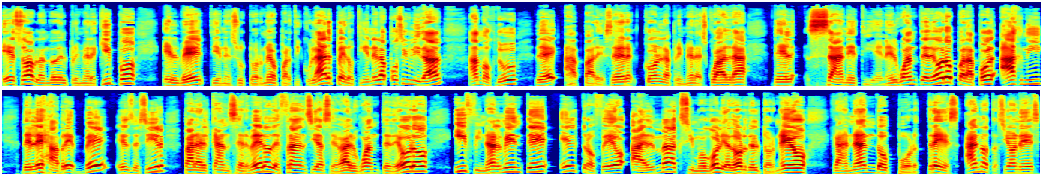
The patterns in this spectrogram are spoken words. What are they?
Eso hablando del primer equipo. El B tiene su torneo particular, pero tiene la posibilidad a Mogdou de aparecer con la primera escuadra del San Etienne. El guante de oro para Paul Agni de Le Havre B, es decir, para el cancerbero de Francia se va el guante de oro. Y finalmente el trofeo al máximo goleador del torneo, ganando por tres anotaciones,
